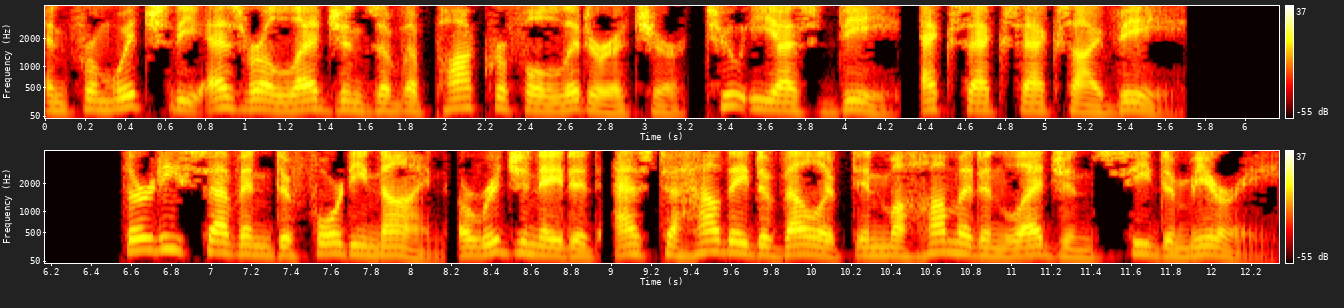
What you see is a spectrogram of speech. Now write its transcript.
and from which the Ezra legends of apocryphal literature 2 ESD, XXXIV. 37–49 originated as to how they developed in Muhammadan legends see Damiri.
